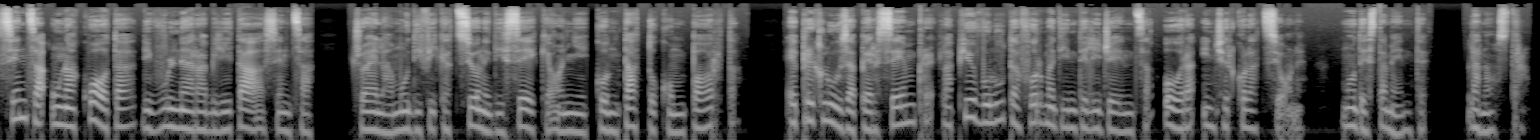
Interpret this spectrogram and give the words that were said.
senza una quota di vulnerabilità, senza cioè la modificazione di sé che ogni contatto comporta, è preclusa per sempre la più evoluta forma di intelligenza ora in circolazione, modestamente la nostra.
